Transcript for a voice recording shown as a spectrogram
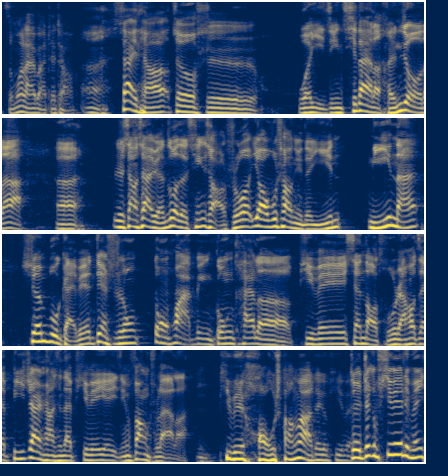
怎么来吧？这条嗯，下一条就是我已经期待了很久的，呃，日向夏原作的轻小说《药物少女的银呢喃》宣布改编电视中动画，并公开了 PV 先导图，然后在 B 站上现在 PV 也已经放出来了。嗯，PV 好长啊，这个 PV。对，这个 PV 里面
